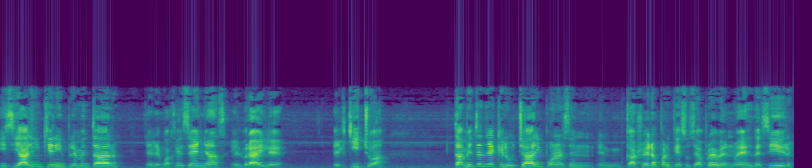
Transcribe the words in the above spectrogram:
Y si alguien quiere implementar el lenguaje de señas, el braille, el quichua, también tendría que luchar y ponerse en, carrera para que eso se apruebe. No es decir,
